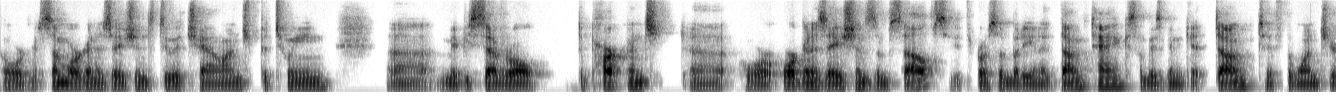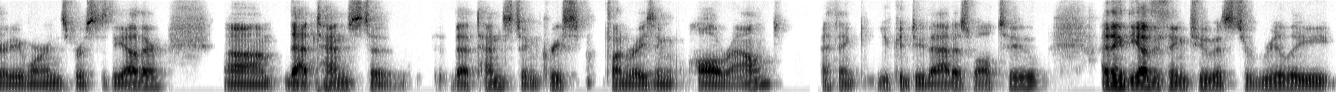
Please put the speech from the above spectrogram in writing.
or some organizations do a challenge between uh, maybe several departments uh, or organizations themselves. You throw somebody in a dunk tank, somebody's going to get dunked if the one charity wins versus the other. Um, that tends to that tends to increase fundraising all around. I think you could do that as well too. I think the other thing too is to really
